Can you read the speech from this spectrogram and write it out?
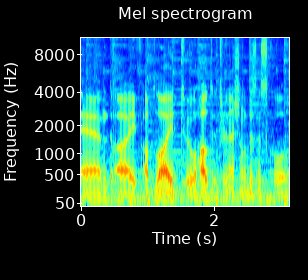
and I've applied to Hult International Business School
